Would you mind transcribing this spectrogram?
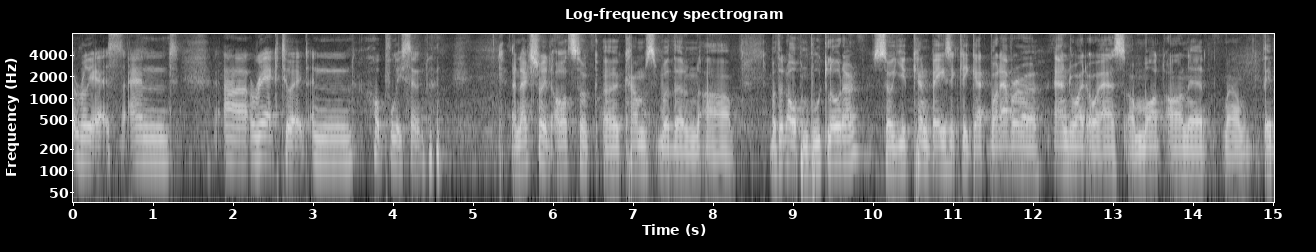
really is and uh, react to it and hopefully soon. And actually, it also uh, comes with an uh, with an open bootloader, so you can basically get whatever Android OS or mod on it. Um, they,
